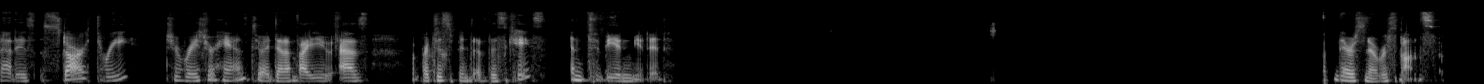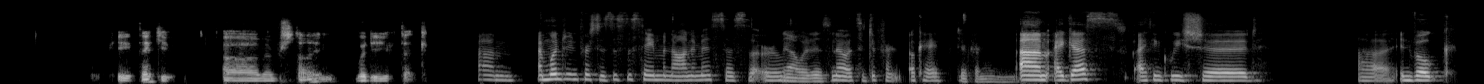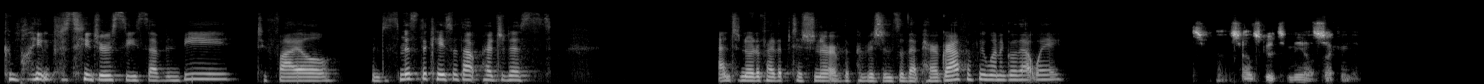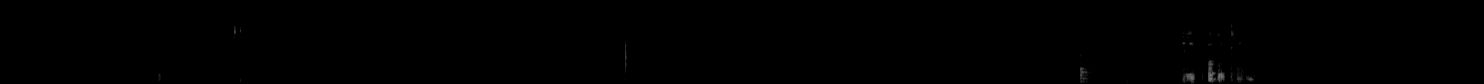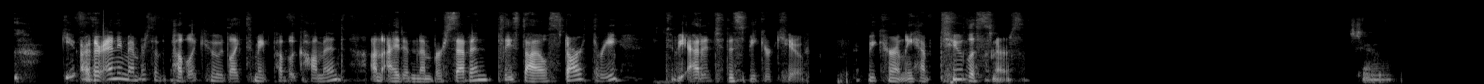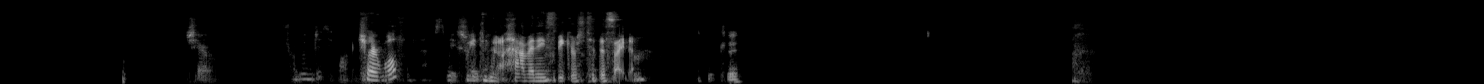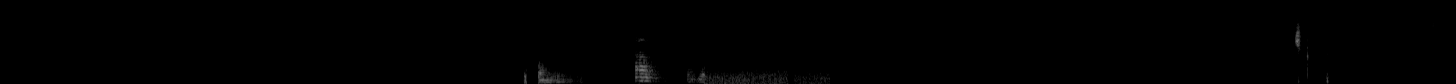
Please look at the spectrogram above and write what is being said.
That is star three to raise your hand to identify you as a participant of this case and to be unmuted. There's no response. Okay, thank you. Uh, Member Stein, what do you think? Um, I'm wondering first, is this the same anonymous as the earlier? No, it is No, it's a different, okay. different. Um, I guess I think we should uh, invoke complaint procedure C7B to file and dismiss the case without prejudice and to notify the petitioner of the provisions of that paragraph if we want to go that way. Sounds good to me. I'll second that. Any public comment? Thank you. Are there any members of the public who would like to make public comment on item number seven? Please dial star three to be added to the speaker queue. We currently have two listeners. Cheryl. Cheryl. Someone just walked. Chair Wolf, Just make we do not have any speakers to this item. Okay.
